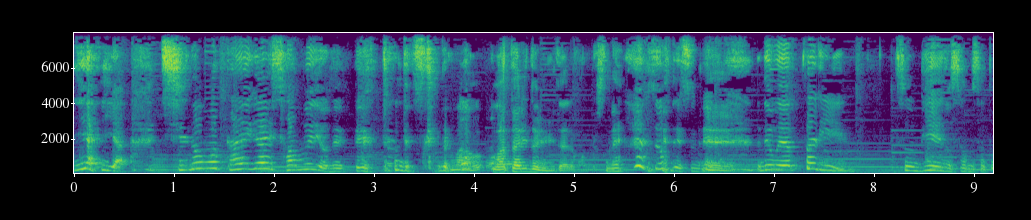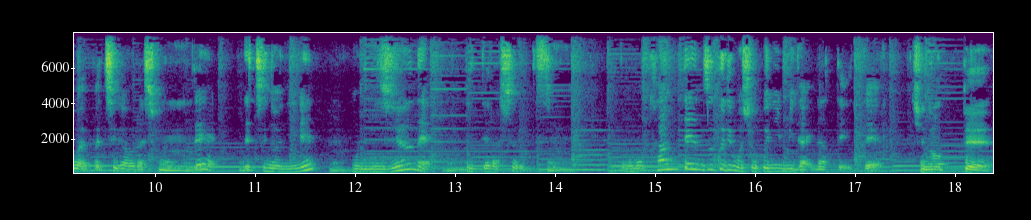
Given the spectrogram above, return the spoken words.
いやいや茅野も大概寒いよねって言ったんですけど、まあ渡り鳥みたいなもんですね。そうですね、えでもやっぱりその美瑛の寒さとはやっぱり違うらしくて、で茅野にねもう20年行ってらっしゃるんですよ、もう寒天作りも職人みたいになっていて。血のって、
